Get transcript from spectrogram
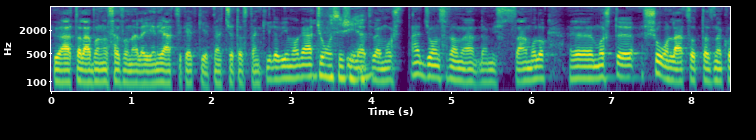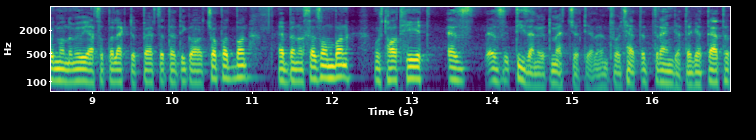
ő általában a szezon elején játszik egy-két meccset, aztán kilövi magát. Jones is illetve ilyen. most, hát Jonesra már nem is számolok. Most Sean látszott az meg, hogy mondom, ő játszott a legtöbb percet eddig a csapatban ebben a szezonban. Most 6-7 ez, ez 15 meccset jelent, vagy hát, hát rengeteget, tehát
